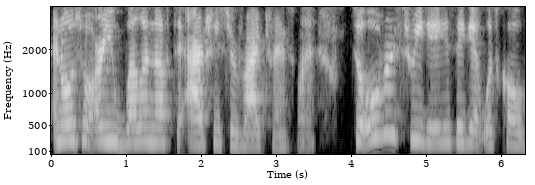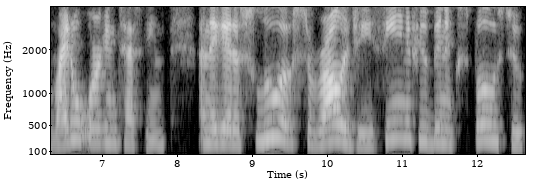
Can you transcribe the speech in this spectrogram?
And also are you well enough to actually survive transplant? So over three days they get what's called vital organ testing and they get a slew of serology seeing if you've been exposed to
